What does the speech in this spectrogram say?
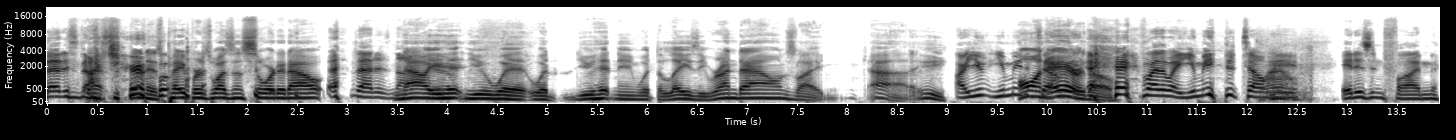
That is not true. Then his papers wasn't sorted out. that is not now he hitting you with with you hitting him with the lazy rundowns. Like, golly. Are you you mean on to tell air me, though? By the way, you mean to tell me it isn't fun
